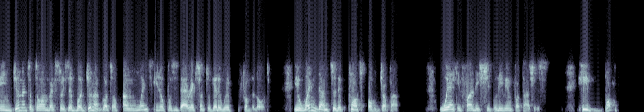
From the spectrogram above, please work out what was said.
in Jonah chapter 1, verse 3, it said, But Jonah got up and went in opposite direction to get away from the Lord. He went down to the port of Joppa, where he found a ship leaving for Tarshish. He bought,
